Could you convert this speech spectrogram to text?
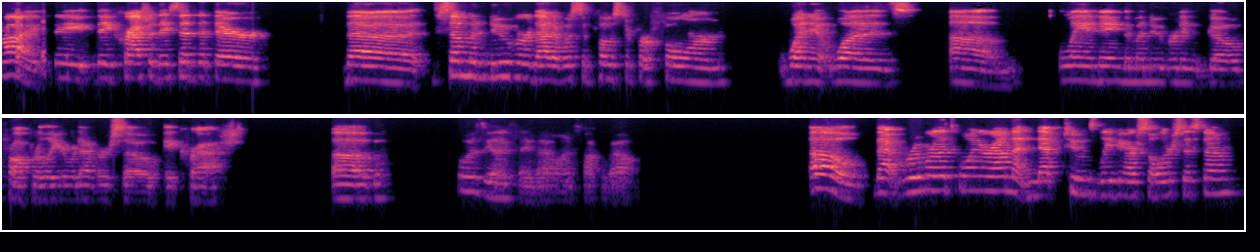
right. They they crashed it. They said that their the some maneuver that it was supposed to perform when it was um landing, the maneuver didn't go properly or whatever, so it crashed. Um what was the other thing that I want to talk about? Oh, that rumor that's going around that Neptune's leaving our solar system.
